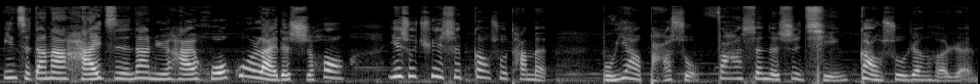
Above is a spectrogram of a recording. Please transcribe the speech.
因此当那孩子、那女孩活过来的时候，耶稣却是告诉他们，不要把所发生的事情告诉任何人。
